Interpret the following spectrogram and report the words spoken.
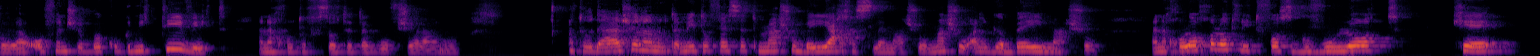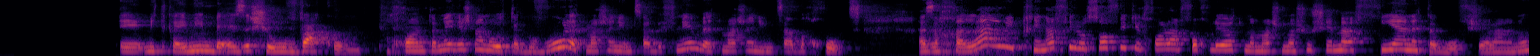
ולאופן שבו קוגניטיבית אנחנו תופסות את הגוף שלנו. התודעה שלנו תמיד תופסת משהו ביחס למשהו, משהו על גבי משהו. אנחנו לא יכולות לתפוס גבולות כ... אה, מתקיימים באיזשהו ואקום, נכון? תמיד יש לנו את הגבול, את מה שנמצא בפנים ואת מה שנמצא בחוץ. אז החלל מבחינה פילוסופית יכול להפוך להיות ממש משהו שמאפיין את הגוף שלנו,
